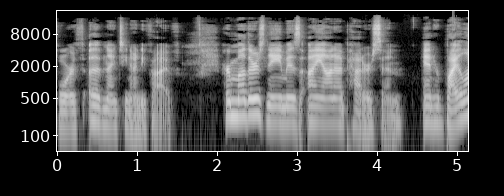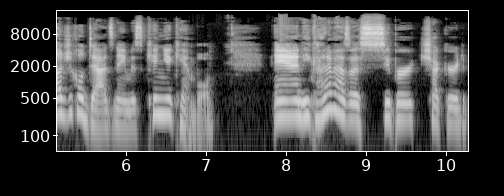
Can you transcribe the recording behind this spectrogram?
4th of 1995. Her mother's name is Ayanna Patterson, and her biological dad's name is Kenya Campbell. And he kind of has a super checkered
